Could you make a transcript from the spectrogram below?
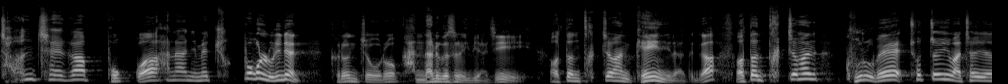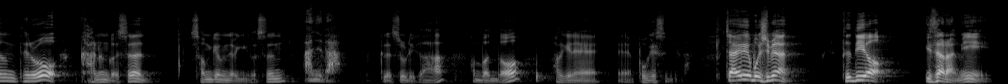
전체가 복과 하나님의 축복을 누리는 그런 쪽으로 간다는 것을 의미하지 어떤 특정한 개인이라든가 어떤 특정한 그룹에 초점이 맞춰지는 대로 가는 것은 성경적인 것은 아니다. 그래서 우리가 한 번 더 확인해 보겠습니다. 자 여기 보시면 드디어 이 사람이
